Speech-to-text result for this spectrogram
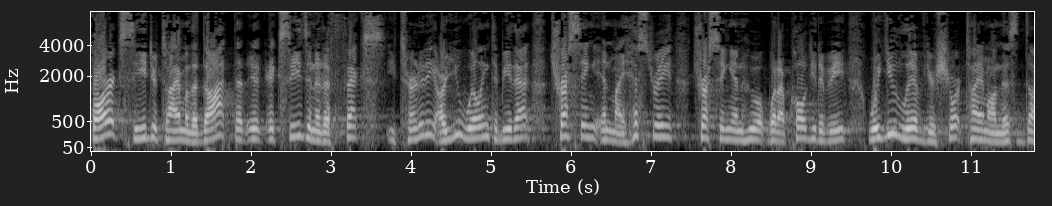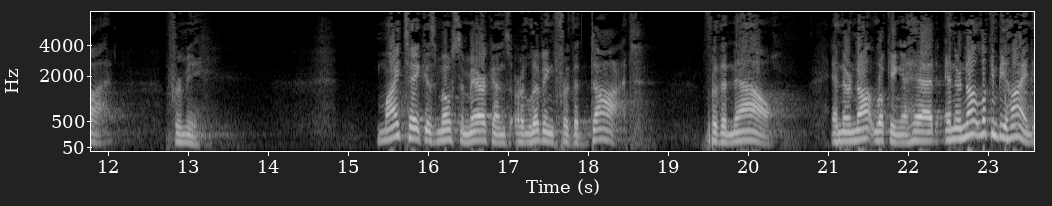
far exceed your time on the dot, that it exceeds and it affects eternity? Are you willing to be that? Trusting in my history, trusting in who, what I've called you to be? Will you live your short time on this dot for me? My take is most Americans are living for the dot, for the now, and they're not looking ahead and they're not looking behind.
